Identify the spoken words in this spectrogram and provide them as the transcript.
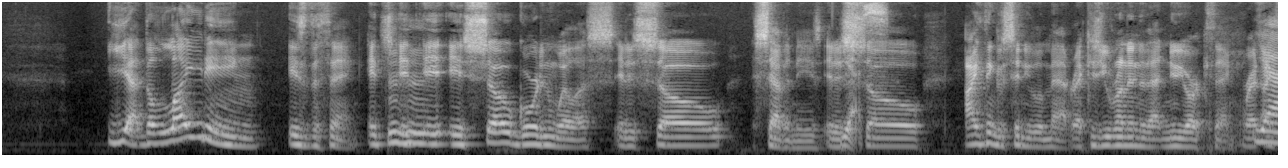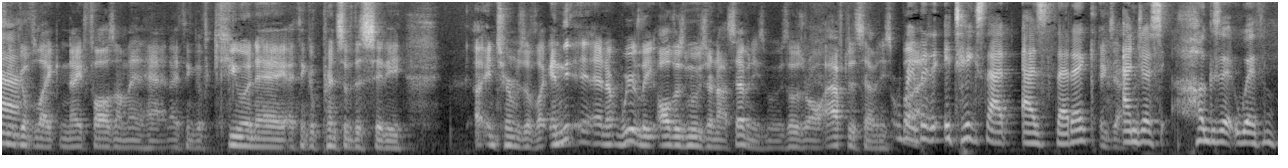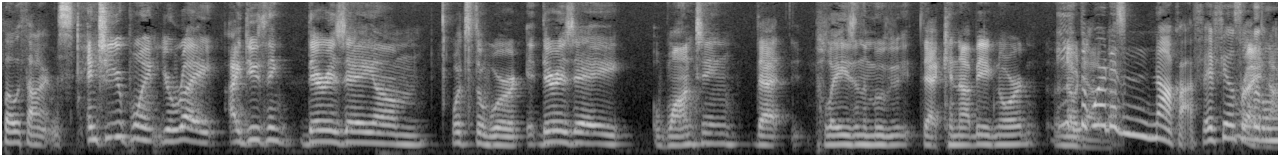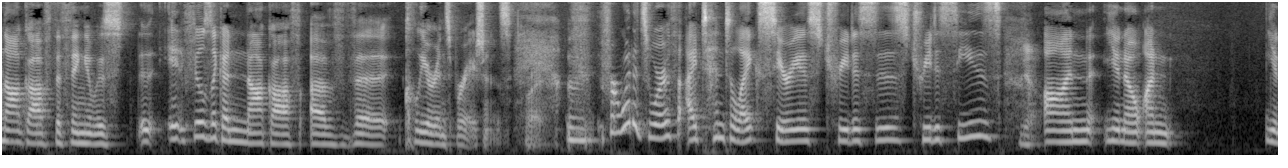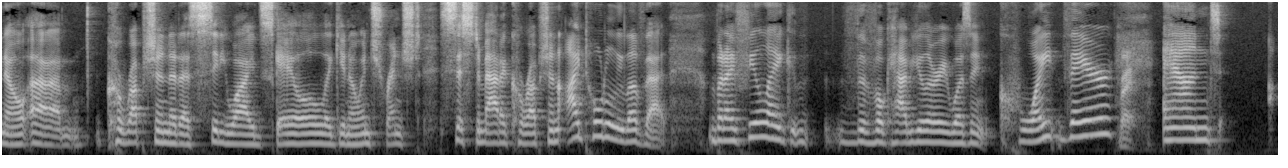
yeah, the lighting is the thing. It's Mm-hmm. it, it is so Gordon Willis. It is so seventies. It is Yes. so. I think of Sidney Lumet, right? Because you run into that New York thing, right? I think of like Night Falls on Manhattan. I think of Q and A. I think of Prince of the City. Uh, in terms of like, and and weirdly, all those movies are not '70s movies; those are all after the '70s. Right, but it, it takes that aesthetic Exactly. and just hugs it with both arms. And to your point, you're right. I do think there is a um what's the word? There is a wanting that plays in the movie that cannot be ignored. No Yeah, the word is knockoff. It feels Right, a little knock- knockoff. The thing it was, it feels like a knockoff of the clear inspirations. Right. For what it's worth, I tend to like serious treatises, treatises Yeah. on you know on you know um, corruption at a citywide scale, like you know entrenched systematic corruption. I totally love that, but I feel like the vocabulary wasn't quite there, Right. and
